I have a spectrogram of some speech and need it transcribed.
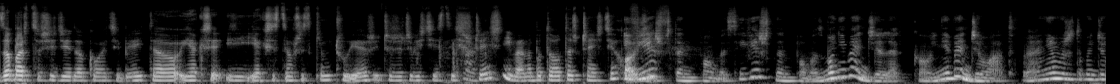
zobacz, co się dzieje dookoła ciebie i to, jak się, i jak się z tym wszystkim czujesz i czy rzeczywiście jesteś Tak. szczęśliwa, no bo to o to szczęście I chodzi. wierz w ten pomysł, i wierz w ten pomysł, bo nie będzie lekko i nie będzie łatwe. Ja nie mówię, że to będzie,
